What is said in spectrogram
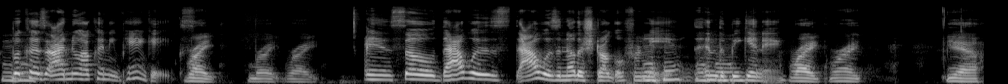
mhm. because I knew I couldn't eat pancakes. right, right, right, And so that was that was another struggle for me Mhm, in the mhm. beginning. right, right. Yeah,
